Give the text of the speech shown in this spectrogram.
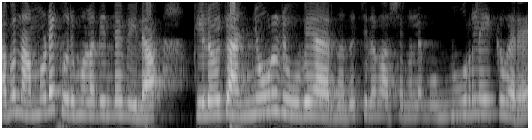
അപ്പൊ നമ്മുടെ കുരുമുളകിന്റെ വില കിലോയ്ക്ക് അഞ്ഞൂറ് രൂപയായിരുന്നത് ചില വർഷങ്ങളിലെ മുന്നൂറിലേക്ക് വരെ.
